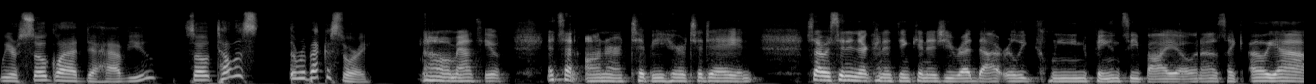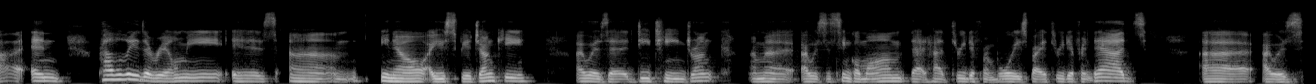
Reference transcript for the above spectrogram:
We are so glad to have you. So, tell us the Rebecca story. Oh, Matthew, it's an honor to be here today. And so I was sitting there kind of thinking as you read that really clean, fancy bio, and I was like, oh, yeah. And probably the real me is, um, you know, I used to be a junkie. I was a D teen drunk. I'm a, I was a single mom that had three different boys by three different dads. Uh, I was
